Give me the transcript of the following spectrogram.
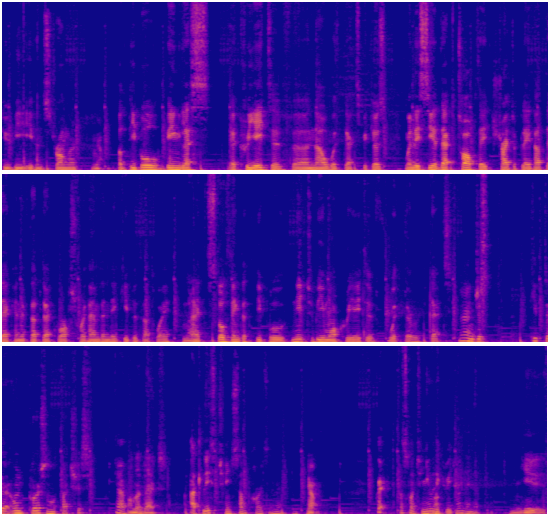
to be even stronger. Yeah. But people being less uh, creative uh, now with decks because when they see a deck top, they try to play that deck, and if that deck works for them, then they keep it that way. No. I still think that people need to be more creative with their decks. Yeah, and just keep their own personal touches Yeah, on the decks. at least change some cards in there. Yeah. Okay, let's continue with the great one lineup. Yes.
